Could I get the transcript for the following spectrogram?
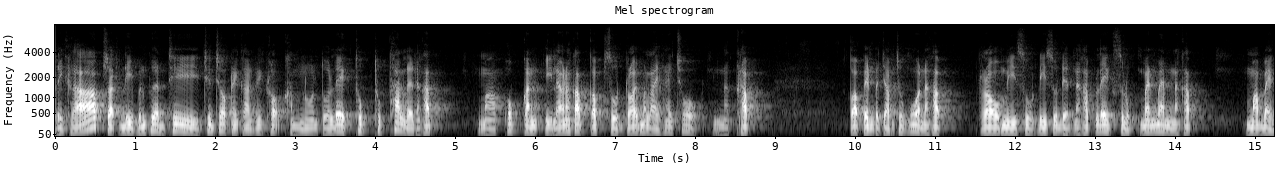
ัสดีครับ สวัสดีเพื่อนๆที่ชื่นชอบในการวิเคราะห์คำนวณตัวเลขทุกทุกท่านเลยนะครับ มาพบกันอีกแล้วนะครับ กับสูตรร้อยมาลัยให้โชคนะครับ ก็เป็นประจำทุกงวดนะครับ เรามีสูตรดีสูตรเด็ดนะครับ เลขสรุปแม่นๆนะครับ มาแบ่ง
